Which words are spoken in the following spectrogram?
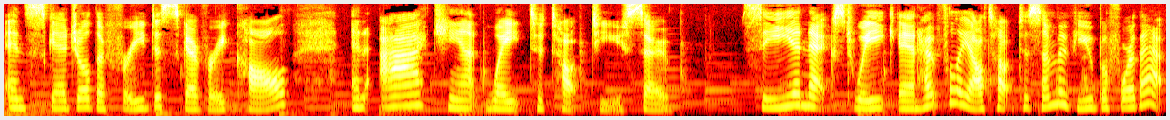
and schedule the free discovery call. And I can't wait to talk to you. So See you next week, and hopefully, I'll talk to some of you before that.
